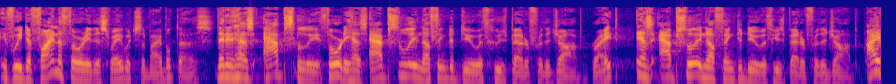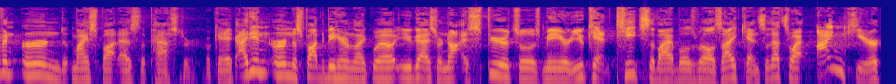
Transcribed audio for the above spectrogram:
If we define authority this way, which the Bible does, then it has absolutely, authority has absolutely nothing to do with who's better for the job, right? It has absolutely nothing to do with who's better for the job. I haven't earned my spot as the pastor, okay? I didn't earn the spot to be here I'm like, well, you guys are not as spiritual as me, or you can't teach the Bible as well as I can, so that's why I'm here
